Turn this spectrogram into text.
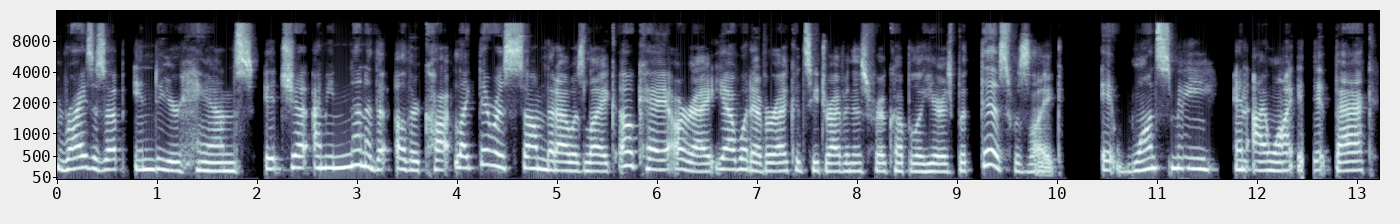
rises up into your hands. It just, I mean, none of the other car, like there was some that I was like, okay, all right, yeah, whatever. I could see driving this for a couple of years, but this was like, it wants me and I want it back.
